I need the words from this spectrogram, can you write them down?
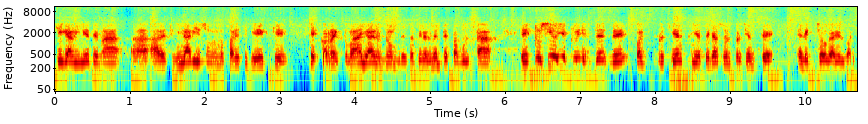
qué gabinete va a, designar y eso nos parece que es, que, es correcto, más allá de los nombres, esa finalmente es facultad exclusiva y excluyente de cualquier presidente, y en este caso el presidente electo Gabriel Boric.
